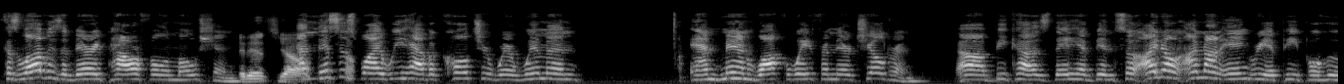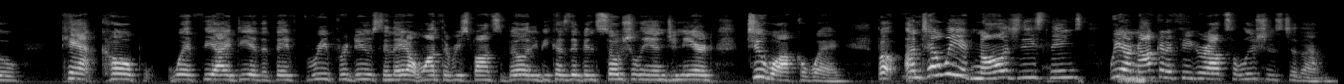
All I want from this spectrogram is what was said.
because love is a very powerful emotion. It is, yeah. And this is why we have a culture where women and men walk away from their children uh, because they have been so. I don't. I'm not angry at people who can't cope with the idea that they've reproduced and they don't want the responsibility because they've been socially engineered to walk away. But until we acknowledge these things, we are not going to figure out solutions to them.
